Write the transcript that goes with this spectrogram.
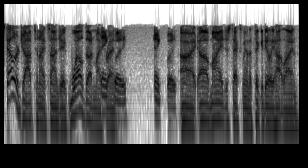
stellar job tonight, Sanjay. Well done, my Thanks, friend. buddy. Thanks, buddy. All right. Uh, Maya just texted me on the Piccadilly hotline.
